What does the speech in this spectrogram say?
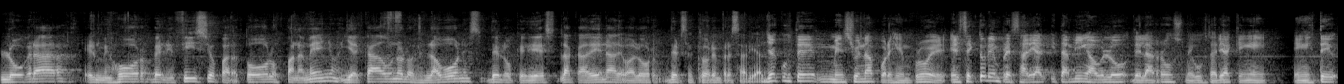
lograr el mejor beneficio para todos los panameños y a cada uno de los eslabones de lo que es la cadena de valor del sector empresarial. Ya que usted menciona, por ejemplo, el, sector empresarial y también habló del arroz, me gustaría que en este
